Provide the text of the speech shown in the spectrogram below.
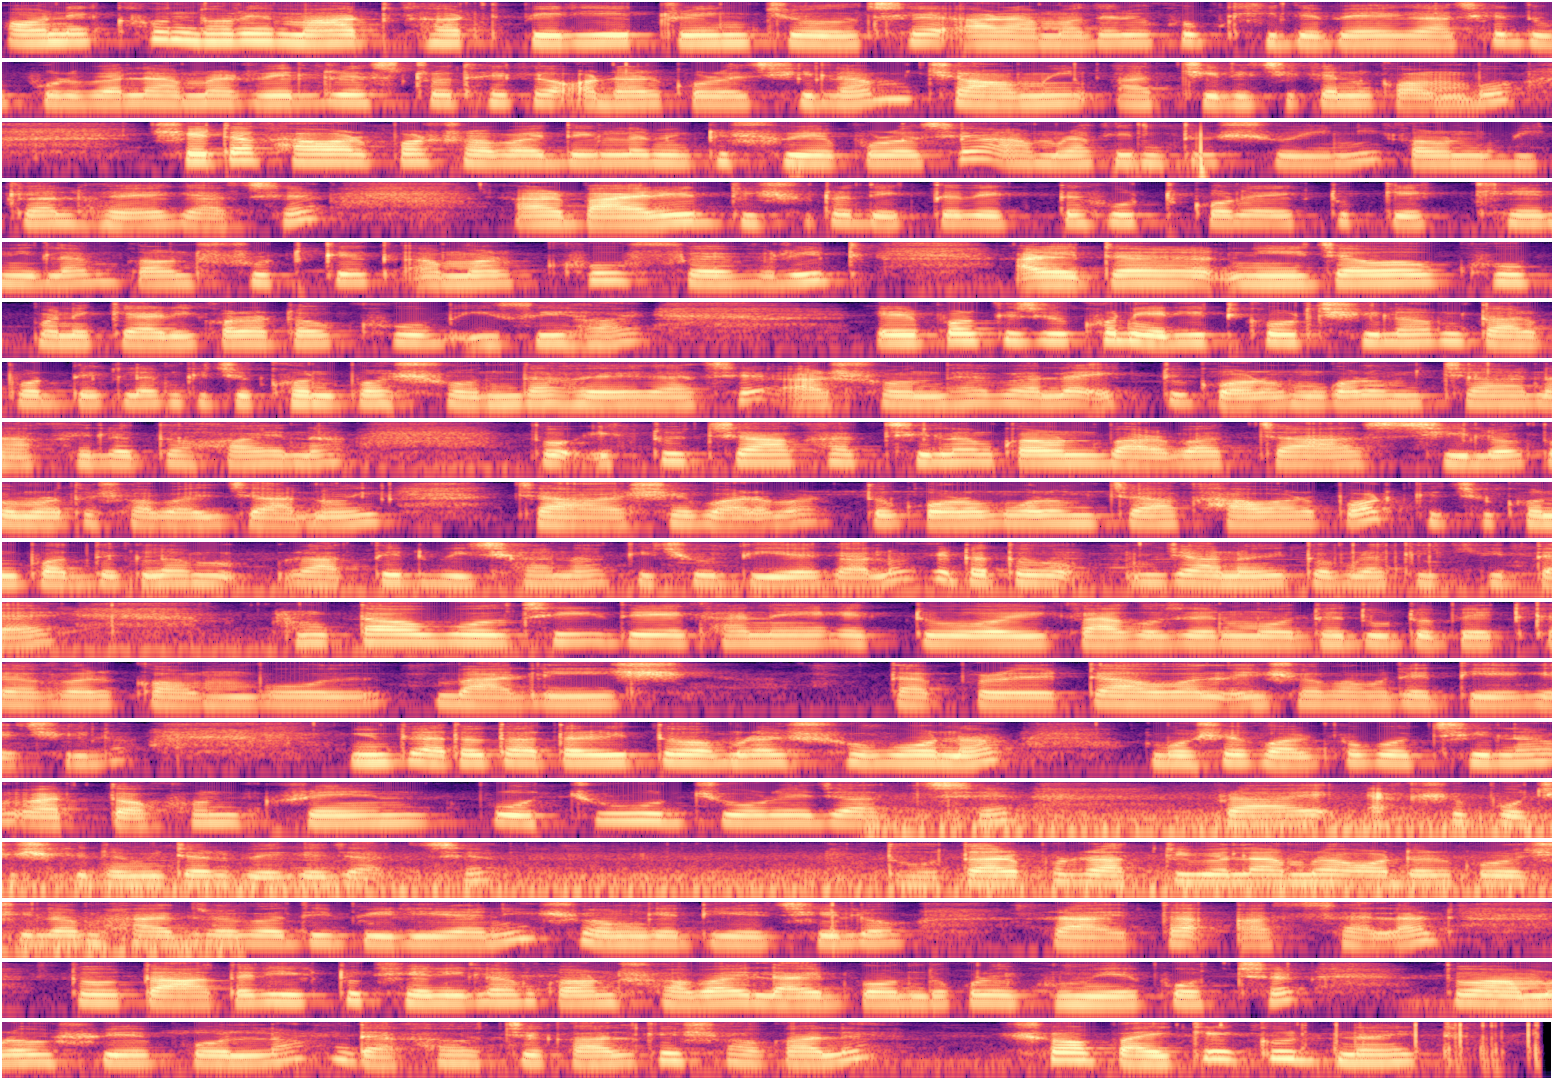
অনেকক্ষণ ধরে মাঠ ঘাট পেরিয়ে ট্রেন চলছে আর আমাদেরও খুব খিদে পেয়ে গেছে। দুপুরবেলা আমরা রেল রেস্টো থেকে অর্ডার করেছিলাম, চাউমিন আর চিলি চিকেন কম্বো। সেটা খাওয়ার পর সবাই দেখলাম একটু শুয়ে পড়েছে, আমরা কিন্তু শুইনি কারণ বিকাল হয়ে গেছে। আর বাইরের দৃশ্যটা দেখতে দেখতে হুট করে একটু কেক খেয়ে নিলাম কারণ ফ্রুট কেক আমার খুব ফেভারিট আর এটা নিয়ে যাওয়াও খুব মানে ক্যারি করাটাও খুব ইজি হয়। এরপর কিছুক্ষণ এডিট করছিলাম, তারপর দেখলাম কিছুক্ষণ পর সন্ধ্যা হয়ে গেছে। আর সন্ধ্যাবেলা একটু গরম গরম চা না খেলে তো হয় না। তো একটু চা খাচ্ছিলাম, কারণ বারবার চা আসছিল, তোমরা তো সবাই জানোই, চা আসে বারবার। তো গরম গরম চা খাওয়ার পর কিছুক্ষণ পর দেখলাম রাতের বিছানা কিছু দিয়ে গেল। এটা তো জানোই তোমরা কী কী দেয়। তাও বলছি যে এখানে একটু ওই কাগজের মধ্যে দুটো বেড কাভার কম্বল, বালিশ তারপরে টাওয়াল এইসব আমাদের দিয়ে গেছিল। কিন্তু এত তাড়াতাড়ি তো আমরা শোবো না, বসে গল্প করছিলাম আর তখন ট্রেন প্রচুর জোরে যাচ্ছে, প্রায় একশো পঁচিশ কিলোমিটার বেগে যাচ্ছে। তো তারপর রাত্রিবেলা আমরা অর্ডার করেছিলাম হায়দ্রাবাদি বিরিয়ানি, সঙ্গে দিয়েছিল রায়তা আর স্যালাড তো তাড়াতাড়ি একটু খেয়ে নিলাম কারণ সবাই লাইট বন্ধ করে ঘুমিয়ে পড়ছে। তো আমরাও শুয়ে পড়লাম, দেখা হচ্ছে কালকে সকালে। সবাইকে গুড নাইট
